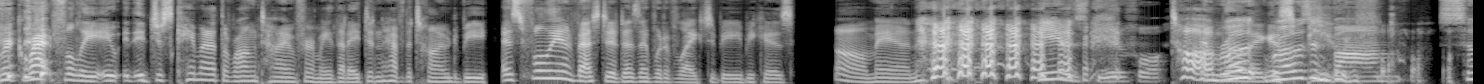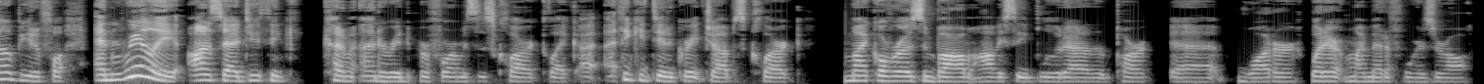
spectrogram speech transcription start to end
regretfully, it, it just came out at the wrong time for me that I didn't have the time to be as fully invested as I would have liked to be because, oh man. He was beautiful. Tom and Ro- is Rosenbaum, beautiful. so beautiful. And really, honestly, I do think kind of an underrated performance as Clark. Like, I, I think he did a great job as Clark. Michael Rosenbaum obviously blew it out of the park. Uh, water, whatever my metaphors are all.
